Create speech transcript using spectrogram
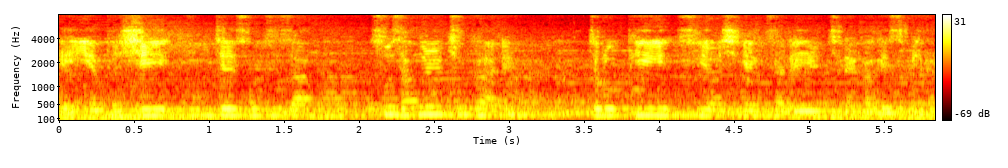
AFC 국제선수상 수상을 축하하는 트로피 수여식 행사를 진행하겠습니다.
